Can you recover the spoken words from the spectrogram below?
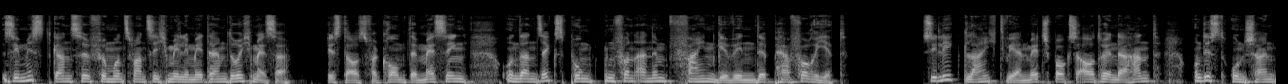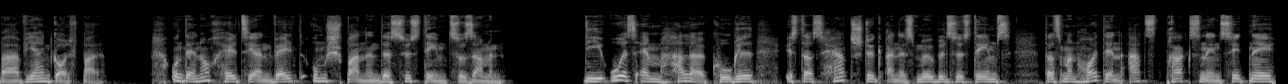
Sie misst ganze 25 mm im Durchmesser, ist aus verchromtem Messing und an sechs Punkten von einem Feingewinde perforiert. Sie liegt leicht wie ein Matchbox-Auto in der Hand und ist unscheinbar wie ein Golfball. Und dennoch hält sie ein weltumspannendes System zusammen. Die USM Haller Kugel ist das Herzstück eines Möbelsystems, das man heute in Arztpraxen in Sydney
